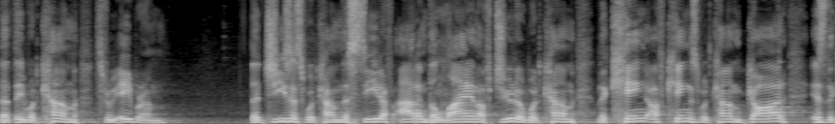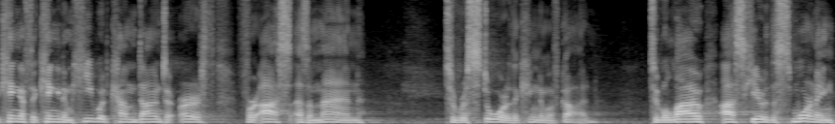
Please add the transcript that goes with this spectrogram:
that they would come through Abram. That Jesus would come, the seed of Adam, the lion of Judah would come, the king of kings would come. God is the king of the kingdom. He would come down to earth for us as a man to restore the kingdom of God to allow us here this morning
